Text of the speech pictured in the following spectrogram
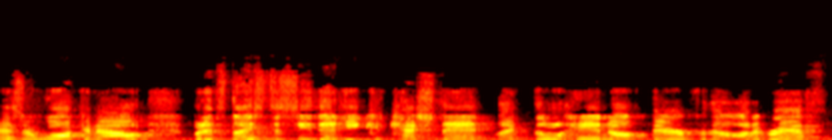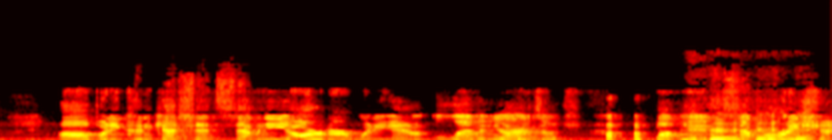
as they're walking out. But it's nice to see that he could catch that like little handoff there for the autograph. Uh, but he couldn't catch that 70 yarder when he had 11 yards of fucking separation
